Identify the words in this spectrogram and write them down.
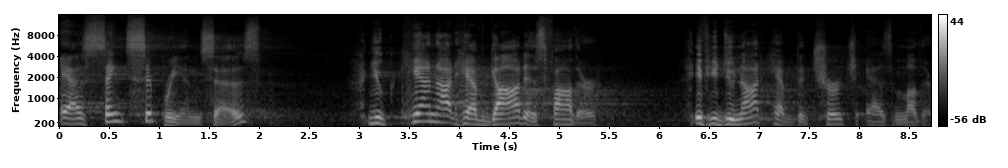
As St. Cyprian says, you cannot have God as Father if you do not have the church as mother.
